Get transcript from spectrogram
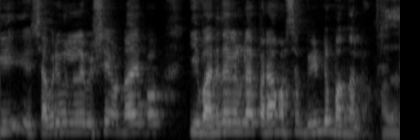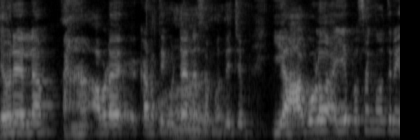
ഈ ശബരിമലയിലെ വിഷയം ഉണ്ടായപ്പോൾ ഈ വനിതകളുടെ പരാമർശം വീണ്ടും വന്നല്ലോ. ഇവരെല്ലാം അവിടെ കടത്തിവിട്ടതിനെ സംബന്ധിച്ചും ഈ ആഗോള അയ്യപ്പ സംഗമത്തിന്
